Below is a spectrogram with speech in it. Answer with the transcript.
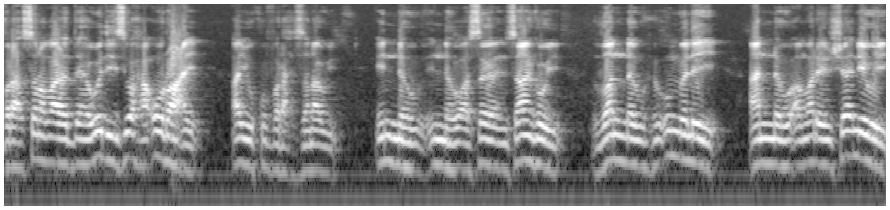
Faraxsanoo maaragtay hawadiisi waxa u raacay ayuu ku faraxsanaa wey inahu inahu asaga insaanka wey danna wuxuu u maleeyey annahu amarayo shani wey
